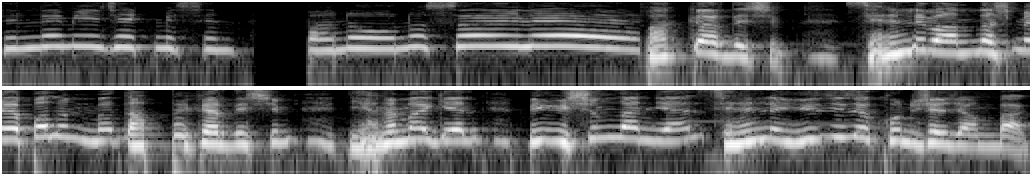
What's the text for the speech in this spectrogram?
Dinlemeyecek misin? Bana onu söyle. Bak kardeşim seninle bir anlaşma yapalım mı? Dabbe kardeşim yanıma gel bir ışınlan ya seninle yüz yüze konuşacağım bak.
